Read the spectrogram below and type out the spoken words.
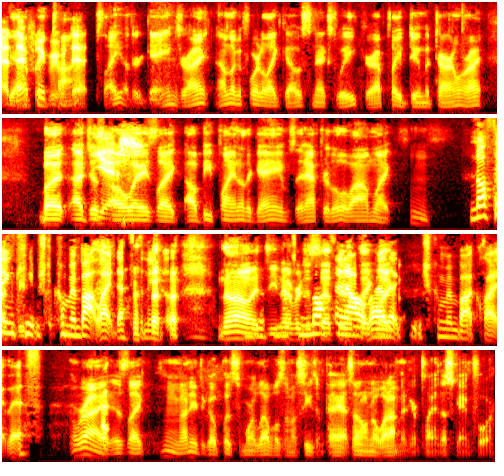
yeah, definitely I agree with that. play other games, right? I'm looking forward to like Ghost next week, or I played Doom Eternal, right? But I just Yes. always like I'll be playing other games, and after a little while, I'm like, hmm. Nothing That'd be- keeps you coming back like Destiny. no, There's you never just sit nothing out there like, that keeps you coming back like this. Right. It's like, hmm, I need to go put some more levels in my season pass. I don't know what I'm in here playing this game for.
